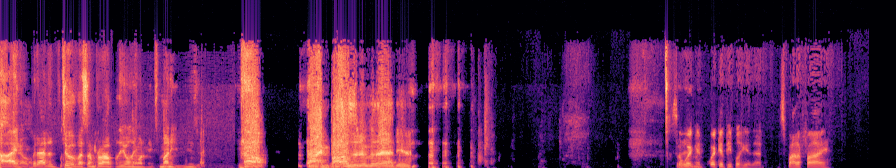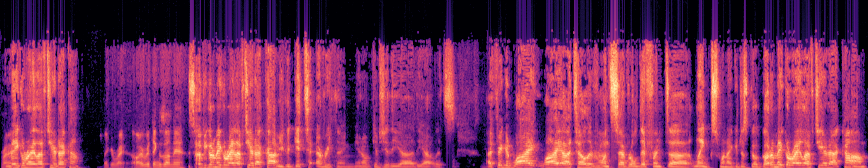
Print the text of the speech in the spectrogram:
I know. But out of the two of us, I'm probably the only one who makes money in music. oh, I'm positive of that. Yeah. so where can, where can people hear that? Spotify, right? Make a right left here.com. Make a right. Oh, everything's on there. So if you go to makearightlefthere.com, you could get to everything. You know, it gives you the uh, the outlets. I figured why why uh, tell everyone several different uh, links when I could just go go to makearightlefthere.com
